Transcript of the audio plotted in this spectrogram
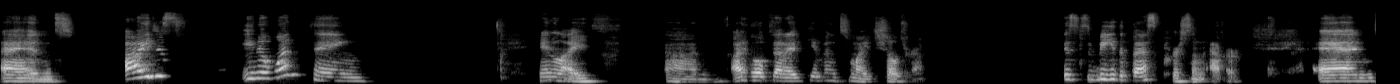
and I just you know, one thing in life um, I hope that I've given to my children is to be the best person ever. And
